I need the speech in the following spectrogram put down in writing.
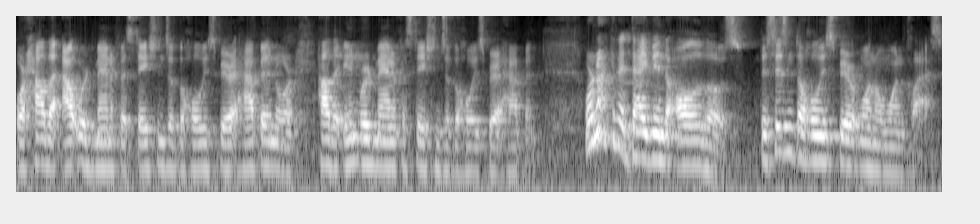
or how the outward manifestations of the Holy Spirit happen, or how the inward manifestations of the Holy Spirit happen. We're not going to dive into all of those. This isn't the Holy Spirit 101 class.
